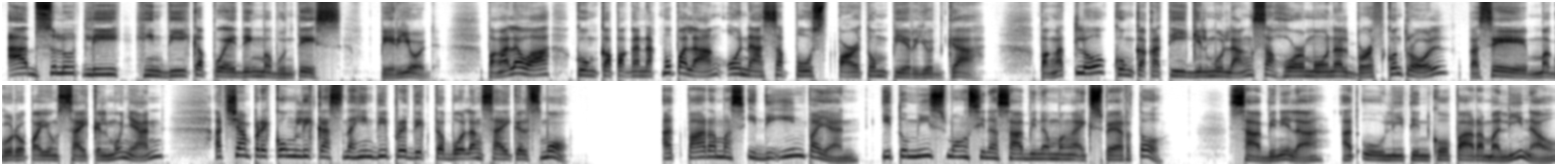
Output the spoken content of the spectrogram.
absolutely hindi ka pwedeng mabuntis. Period. Pangalawa, kung kapanganak mo pa lang o nasa postpartum period ka. Pangatlo, kung kakatigil mo lang sa hormonal birth control, kasi maguro pa yung cycle mo niyan. At syempre kung likas na hindi predictable ang cycles mo. At para mas idiin pa yan, ito mismo ang sinasabi ng mga eksperto. Sabi nila, at uulitin ko para malinaw,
